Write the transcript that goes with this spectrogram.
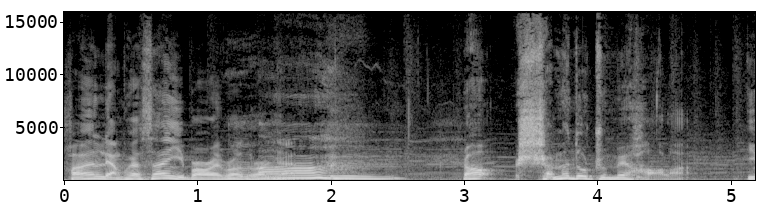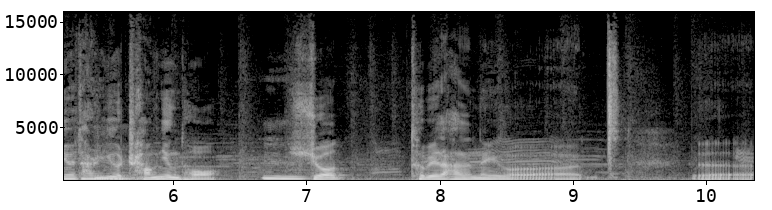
好像两块三一包，也不知道多少钱。哦嗯然后什么都准备好了，因为它是一个长镜头，嗯需要特别大的那个，呃，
